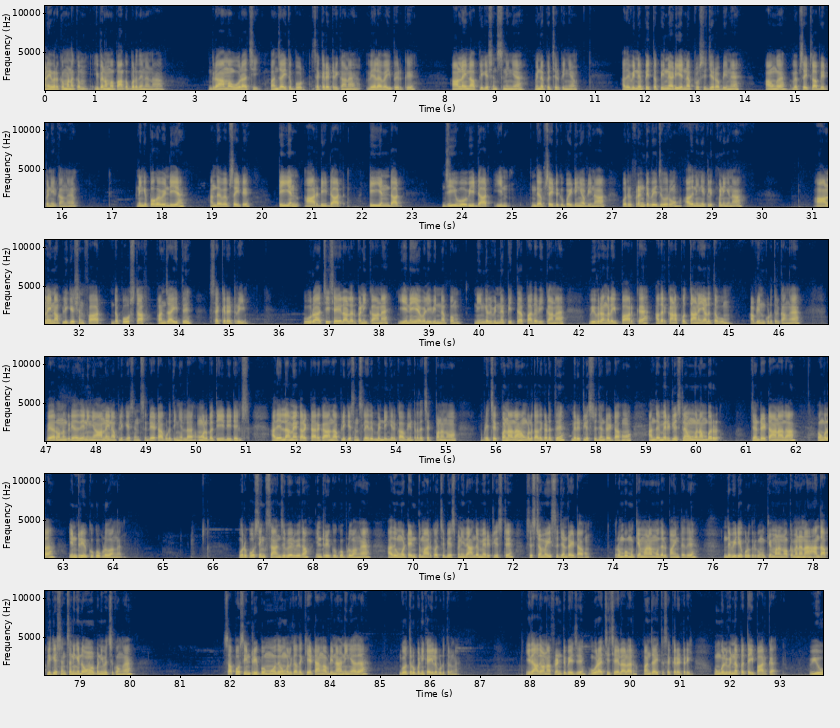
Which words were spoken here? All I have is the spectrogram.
அனைவருக்கும் வணக்கம். இப்போ நம்ம பார்க்க போகிறது என்னென்னா கிராம ஊராட்சி பஞ்சாயத்து போர்டு செக்ரட்டரிக்கான வேலை வாய்ப்பு இருக்குது ஆன்லைனில் அப்ளிகேஷன்ஸ் நீங்கள் விண்ணப்பிச்சிருப்பீங்க. அதை விண்ணப்பித்த பின்னாடி என்ன ப்ரொசீஜர் அப்படின்னு அவங்க வெப்சைட்டில் அப்டேட் பண்ணியிருக்காங்க. நீங்கள் போக வேண்டிய அந்த website TNRD dot TN dot GOV dot in இந்த வெப்சைட்டுக்கு போயிட்டீங்க அப்படின்னா ஒரு ஃப்ரண்ட் பேஜ் வரும். அதை நீங்கள் கிளிக் பண்ணிங்கன்னா online application for the post of panchayat secretary ஊராட்சி செயலாளர் பணிக்கான இணைய வழி விண்ணப்பம் நீங்கள் விண்ணப்பித்த பதவிக்கான விவரங்களை பார்க்க அதற்கான பொத்தானை அழுத்தவும் அப்படின்னு கொடுத்துருக்காங்க. வேற ஒன்றும் கிடையாது. நீங்கள் ஆன்லைன் அப்ளிகேஷன்ஸ் டேட்டா கொடுத்தீங்கல்ல உங்களை பற்றி டீட்டெயில்ஸ் அது எல்லாமே கரெக்டாக இருக்கா? அந்த அப்ளிகேஷன்ஸில் எதுவும் பெண்டிங் இருக்கா அப்படின்றத செக் பண்ணணும். இப்படி செக் பண்ணால் தான் உங்களுக்கு அதுக்கடுத்து மெரிட் லிஸ்ட்டு ஜென்ரேட் ஆகும். அந்த மெரிட் லிஸ்ட்டில் உங்கள் நம்பர் ஜென்ரேட் ஆனால் தான் உங்களை இன்டர்வியூக்கு கூப்பிடுவாங்க. ஒரு போஸ்டிங்ஸ் அஞ்சு பேர் வீதம் இன்டர்வியூக்கு கூப்பிடுவாங்க. அது உங்கள் டென்த்து மார்க் வச்சு பேஸ் பண்ணி தான் அந்த merit list system wise generate ஆகும். ரொம்ப முக்கியமான முதல் பாயிண்ட் இது. இந்த வீடியோ கொடுக்குறதுக்கு முக்கியமான நோக்கம் என்னென்னா அந்த அப்ளிகேஷன்ஸை நீங்கள் டவுன்லோட் பண்ணி வச்சுக்கோங்க. சப்போஸ் இன்டர்வியூ போகும்போது உங்களுக்கு அதை கேட்டாங்க அப்படின்னா நீங்கள் அதை கோத்ரூ பண்ணி கையில் கொடுத்துருங்க. இதான் அதோட ஃப்ரண்ட் பேஜ் ஊராட்சி செயலாளர் பஞ்சாயத்து செக்ரட்டரி உங்கள் விண்ணப்பத்தை பார்க்க வியூ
